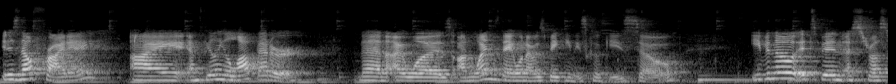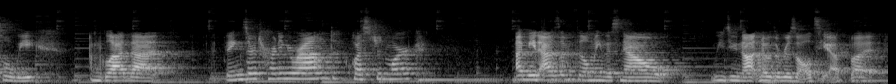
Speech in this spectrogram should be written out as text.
It is now Friday. I am feeling a lot better than I was on Wednesday when I was baking these cookies. So even though it's been a stressful week, I'm glad that things are turning around, question mark. I mean, as I'm filming this now, we do not know the results yet, but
